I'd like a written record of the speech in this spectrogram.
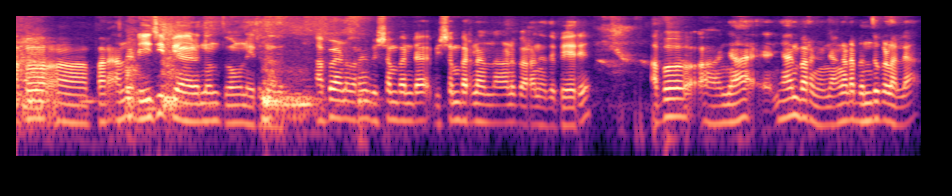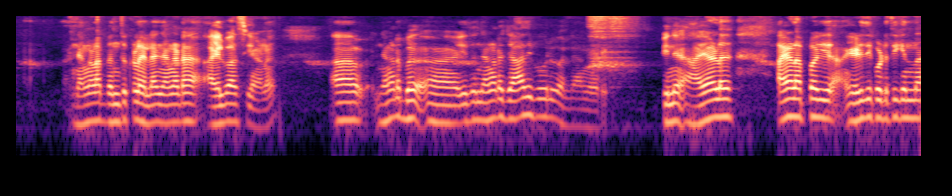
അപ്പോൾ അന്ന് ഡി ജി പി ആയിരുന്നു എന്ന് തോന്നിയിരുന്നത്. അപ്പോഴാണ് പറഞ്ഞത് വിശംബരന്റെ വിശംബരൻ എന്നാണ് പറഞ്ഞത് പേര്. അപ്പോൾ ഞാൻ ഞാൻ പറഞ്ഞു ഞങ്ങളുടെ ബന്ധുക്കളല്ല ഞങ്ങളെ ബന്ധുക്കളല്ല ഞങ്ങളുടെ അയൽവാസിയാണ്. ഞങ്ങളുടെ ഇത് ഞങ്ങളുടെ ജാതി പോലും അല്ല അങ്ങേര്. പിന്നെ അയാൾ അയാളപ്പോൾ എഴുതി കൊടുത്തിരിക്കുന്ന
